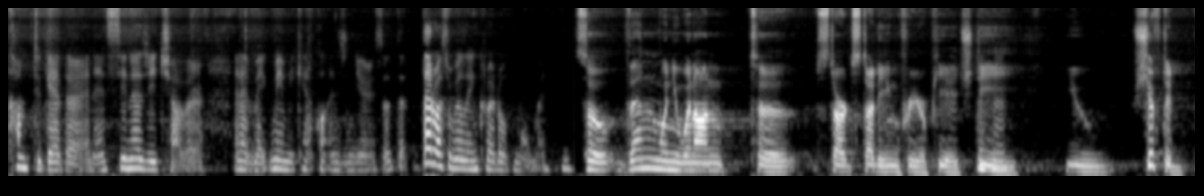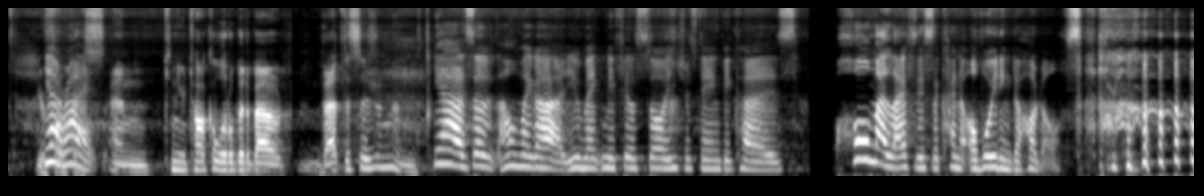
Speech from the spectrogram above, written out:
come together and then synergy each other and it make me mechanical engineer. So th- that was a really incredible moment. So then when you went on to start studying for your PhD, mm-hmm. you shifted your yeah, focus. Right. And can you talk a little bit about that decision? And yeah, so oh my god, you make me feel so interesting because whole my life is kind of avoiding the hurdles.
